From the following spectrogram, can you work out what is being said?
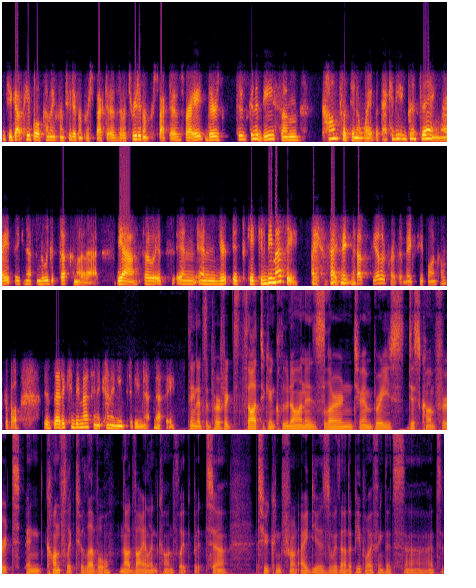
if you got people coming from two different perspectives or three different perspectives, right? There's there's going to be some conflict in a way, but that can be a good thing, right? So you can have some really good stuff come out of that. Yeah. So it's and and it's, it can be messy. I, I think that's the other part that makes people uncomfortable is that it can be messy and it kind of needs to be messy. I think that's a perfect thought to conclude on is learn to embrace discomfort and conflict to a level, not violent conflict, but uh, to confront ideas with other people. I think that's uh, that's a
